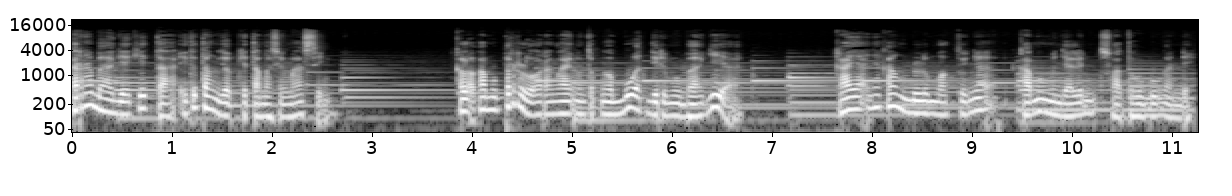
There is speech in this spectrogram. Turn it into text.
Karena bahagia kita itu tanggung jawab kita masing-masing. Kalau kamu perlu orang lain untuk ngebuat dirimu bahagia, kayaknya kamu belum waktunya kamu menjalin suatu hubungan deh.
